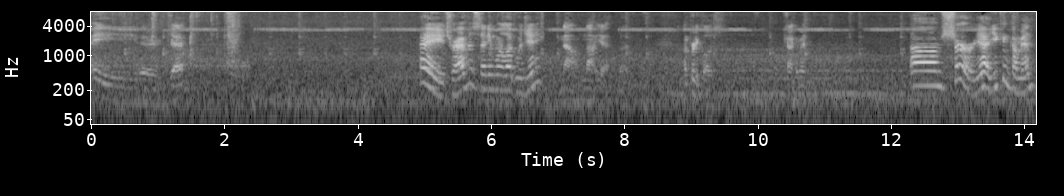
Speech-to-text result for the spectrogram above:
Hey there, Jack. Hey, Travis. Any more luck with Jenny? No, not yet, but I'm pretty close. Can I come in? Um, sure. Yeah, you can come in.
